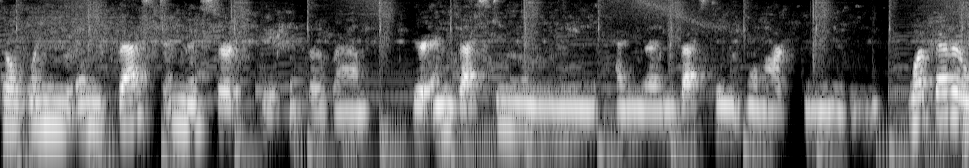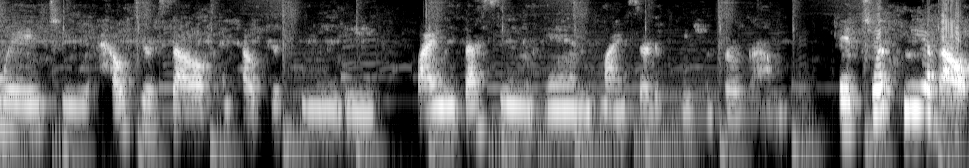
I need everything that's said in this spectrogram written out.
So when you invest in this certification program, you're investing in me and you're investing in our community. What better way to help yourself and help your community by investing in my certification program? It took me about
